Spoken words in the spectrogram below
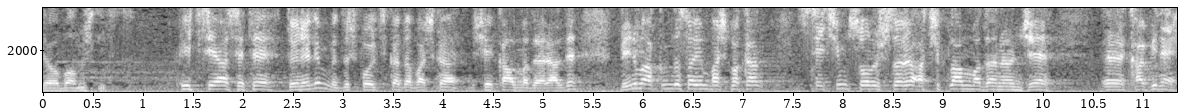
cevap almış değiliz. İç siyasete dönelim mi? Dış politikada başka bir şey kalmadı herhalde. Benim aklımda Sayın Başbakan seçim sonuçları açıklanmadan önce e, kabine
